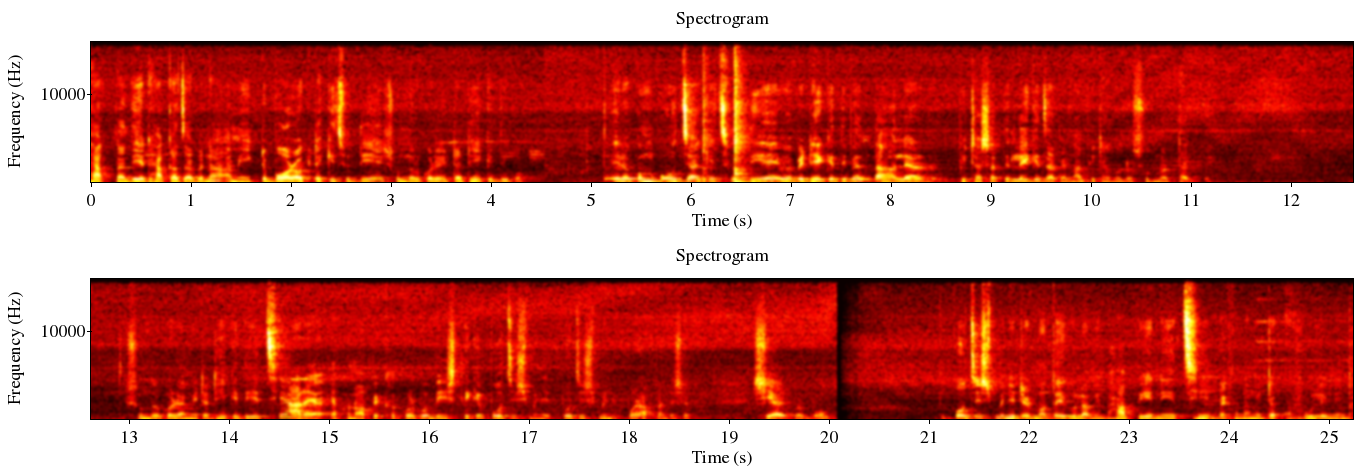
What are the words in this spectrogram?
ঢাকনা দিয়ে ঢাকা যাবে না। আমি একটা বড় একটা কিছু দিয়ে সুন্দর করে এটা ঢেকে দিব। তো এরকম ওচা কিছু দিয়ে এভাবে ঢেকে দিবেন, তাহলে আর পিঠার সাথে লেগে যাবে না, পিঠাগুলো সুন্দর থাকবে। সুন্দর করে আমি এটা ঢেকে দিয়েছি, আর এখন অপেক্ষা করব 20 থেকে পঁচিশ মিনিট। পঁচিশ মিনিট পর আপনাদের সাথে শেয়ার করব। তো পঁচিশ মিনিটের মতো এগুলো আমি ভাপিয়ে নিয়েছি। এখন আমি এটা খুলে নেব।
